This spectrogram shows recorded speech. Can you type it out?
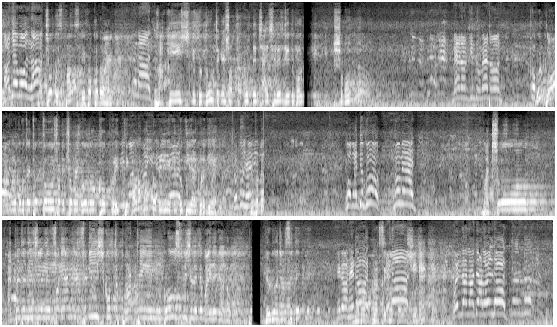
বিপক্ষ রাকেশ কিন্তু দূর থেকে শটটা করতে চাইছিলেন যেহেতু গোল সুমন। ম্যান অন কিন্তু man on good ball number কবিতা ছোট্ট সঠিক সময় গোল রক্ষক ঋত্বিক অনবদ্য বেরিয়ে কিন্তু ক্লিয়ার করে দিয়ে। বাচ্চো। অ্যাডভান্টেজ দিয়েছিলেন ফারিয়ান ফিনিশ করতে পারতেন ক্রস পিছে লেগে বাইরে গেল। গেরুয়া জার্সিতে head on head on nursing home Palashi এক। Well done Azhar well done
